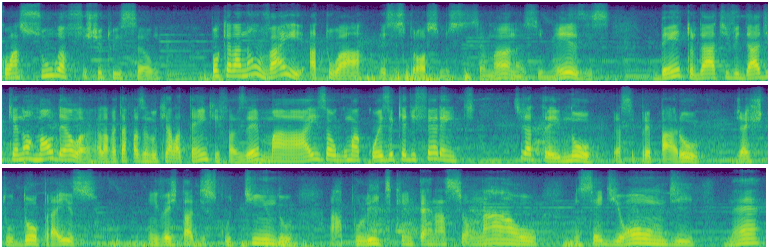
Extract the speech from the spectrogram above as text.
com a sua instituição, porque ela não vai atuar nesses próximos semanas e meses dentro da atividade que é normal dela. Ela vai estar fazendo o que ela tem que fazer, mas alguma coisa que é diferente. Você já treinou, já se preparou, já estudou para isso? Em vez de estar discutindo a política internacional, não sei de onde, né?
